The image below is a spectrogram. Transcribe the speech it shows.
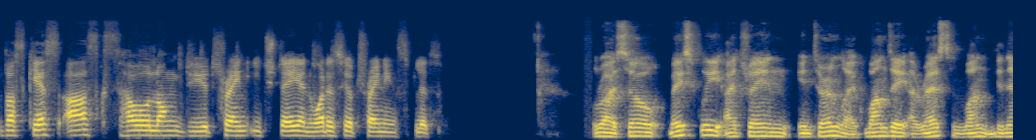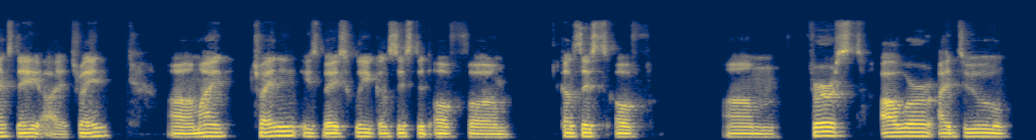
Vasquez asks, how long do you train each day and what is your training split? Right. So basically, I train in turn. Like one day I rest, and one the next day I train. Uh, my training is basically consisted of um, consists of um, first hour I do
